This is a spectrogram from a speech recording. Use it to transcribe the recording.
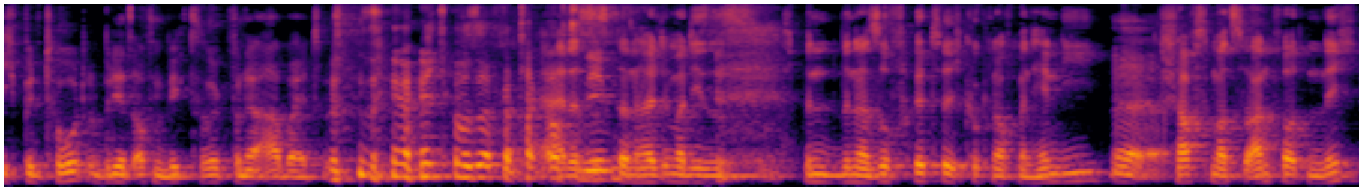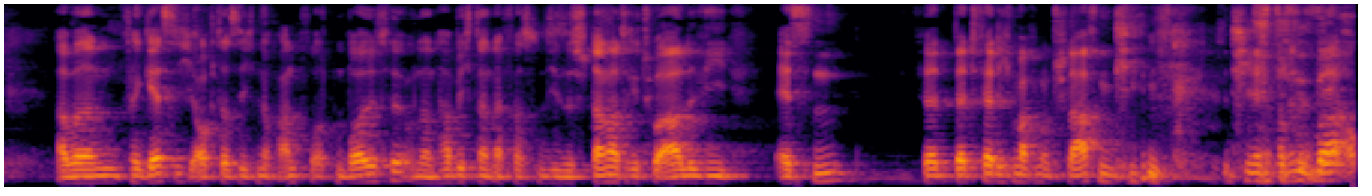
ich bin tot und bin jetzt auf dem Weg zurück von der Arbeit. ich habe so auf Kontakt ja, das ist dann halt immer dieses, ich bin, bin da so fritte, ich gucke noch auf mein Handy, ja, ja. schaff's mal zu antworten, nicht. Aber dann vergesse ich auch, dass ich noch antworten wollte. Und dann habe ich dann einfach so diese Standardrituale wie Essen, Bett fertig machen und schlafen gehen. Die einfach über,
